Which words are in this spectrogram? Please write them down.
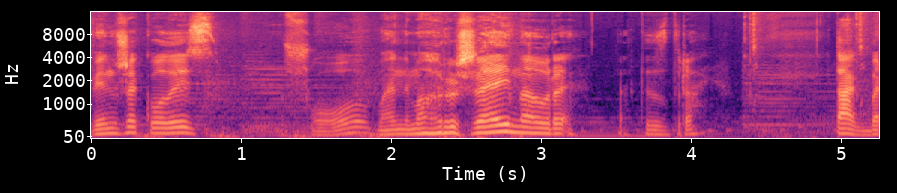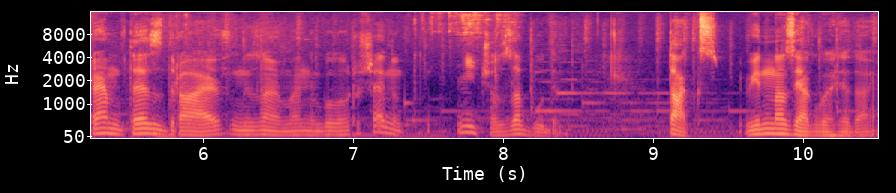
Він вже колись. Що? В мене нема грошей на, тест-драйв. Так, беремо тест-драйв. Не знаю, в мене не було грошей, ну нічого, забудемо. Такс, він у нас як виглядає?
